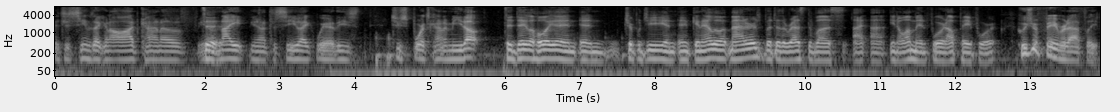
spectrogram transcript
it just seems like an odd kind of know, night, you know, to see like where these two sports kind of meet up. To De La Hoya and, and Triple G and, and Canelo, it matters, but to the rest of us, I, I you know, I'm in for it. I'll pay for it. Who's your favorite athlete?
